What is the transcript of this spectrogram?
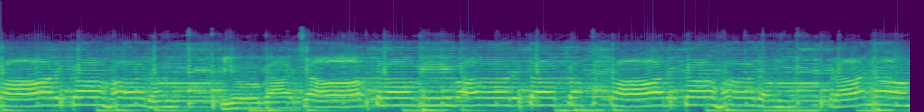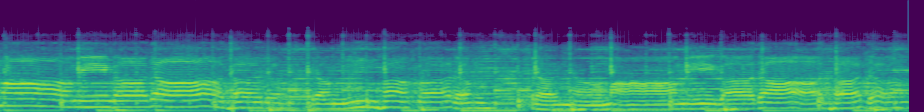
तार्कहरं युगचक्रविवर्तक तार्कहरं प्रणमामि गदाधर ब्रह्मपरं प्रणमामि गदाधर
